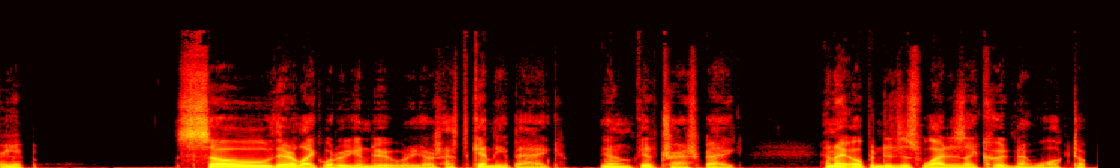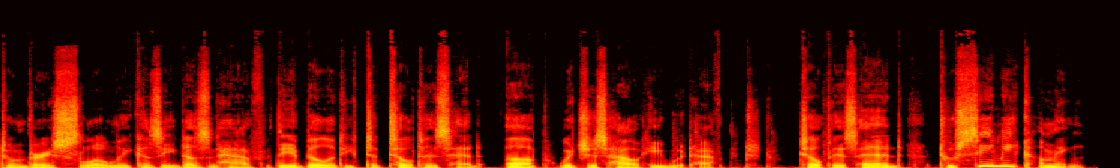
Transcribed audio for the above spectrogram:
Yep. So they're like, what are we going to do? He goes, "Has to get me a bag, you know, get a trash bag. And I opened it as wide as I could and I walked up to him very slowly because he doesn't have the ability to tilt his head up, which is how he would have to tilt his head to see me coming.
